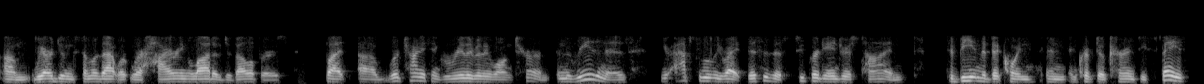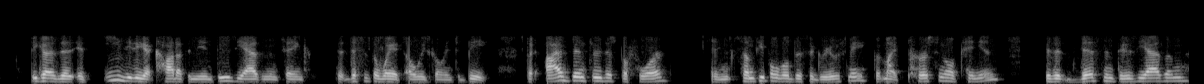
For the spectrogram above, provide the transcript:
Um, we are doing some of that. We're, we're hiring a lot of developers, but uh, we're trying to think really really long term. And the reason is you're absolutely right. This is a super dangerous time to be in the Bitcoin and, and cryptocurrency space because it, it's easy to get caught up in the enthusiasm and think that this is the way it's always going to be. But I've been through this before, and some people will disagree with me. But my personal opinion is that this enthusiasm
